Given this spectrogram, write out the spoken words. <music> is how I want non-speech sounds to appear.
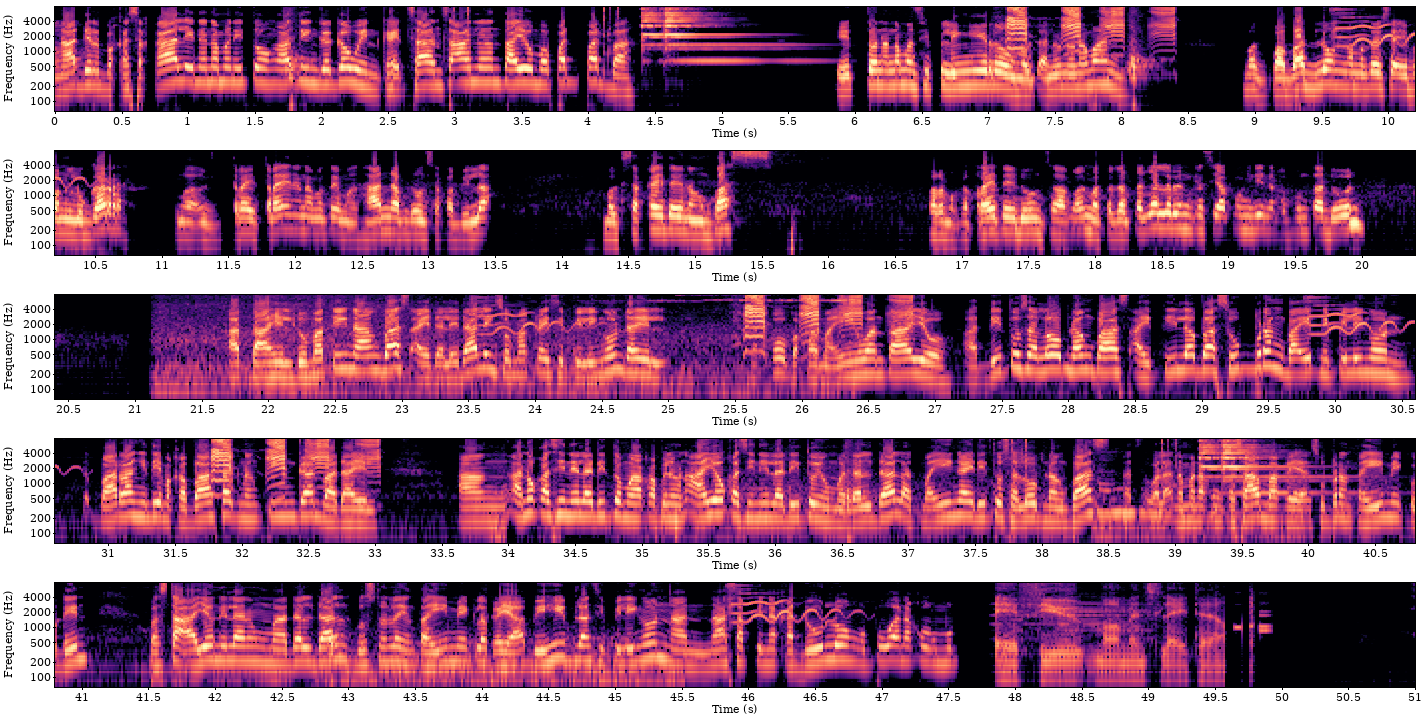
another baka sakali na naman ito ang ating gagawin kahit saan saan lang tayo mapadpad ba. Ito na naman si Pilingiro, mag ano na naman. Magpabadlong naman tayo sa ibang lugar. Mag-try-try na naman tayo, maghanap doon sa kabila. Magsakay tayo ng bus para makatry tayo doon sa kuan. Matagal-tagal rin kasi ako hindi nakapunta doon. At dahil dumating na ang bus ay dali-daling sumakay si Pilingon dahil Ako, baka maiwan tayo. At dito sa loob ng bus ay tila ba sobrang bait ni Pilingon. Parang hindi makabasag ng pinggan ba dahil ang ano kasi nila dito mga kapilingon, ayaw kasi nila dito yung madaldal at maingay dito sa loob ng bus at wala naman akong kasama kaya sobrang tahimik ko din. Basta ayaw nila ng madaldal, gusto nila yung tahimik lang. Kaya behave lang si Pilingon na nasa pinakadulong upuan ako umupo. A few moments later.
